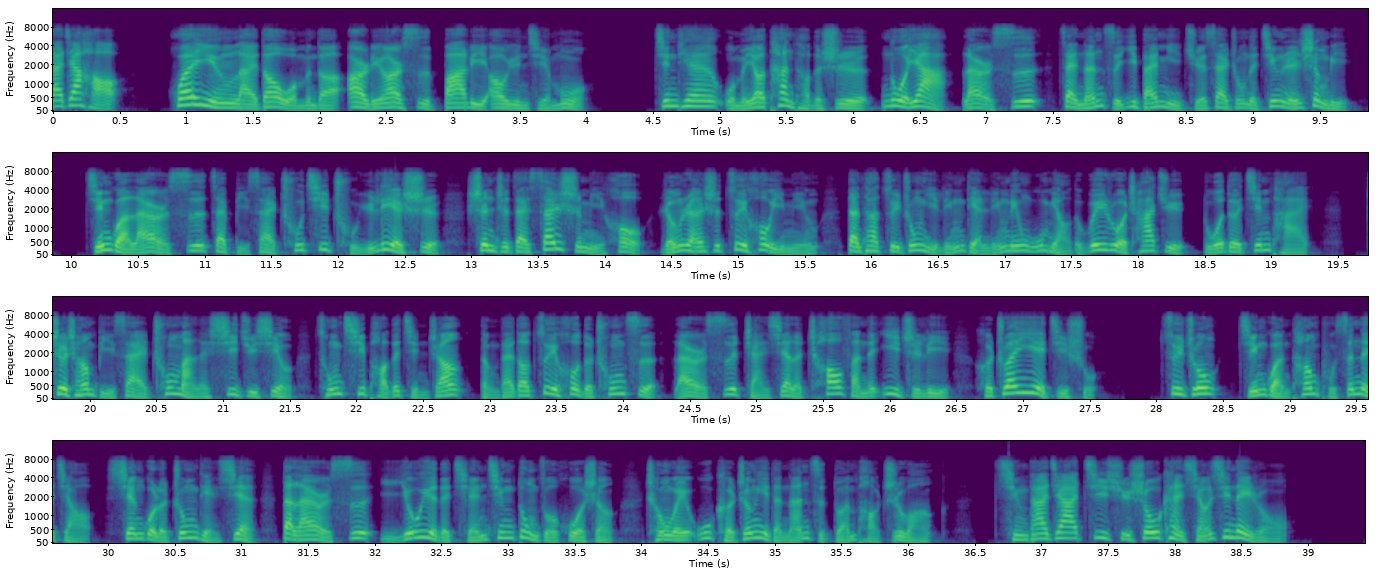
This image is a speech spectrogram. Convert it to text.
大家好，欢迎来到我们的二零二四巴黎奥运节目。今天我们要探讨的是诺亚·莱尔斯在男子一百米决赛中的惊人胜利。尽管莱尔斯在比赛初期处于劣势，甚至在三十米后仍然是最后一名，但他最终以零点零零五秒的微弱差距夺得金牌。这场比赛充满了戏剧性，从起跑的紧张等待到最后的冲刺，莱尔斯展现了超凡的意志力和专业技术。最终，尽管汤普森的脚先过了终点线，但莱尔斯以优越的前倾动作获胜，成为无可争议的男子短跑之王。请大家继续收看详细内容。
